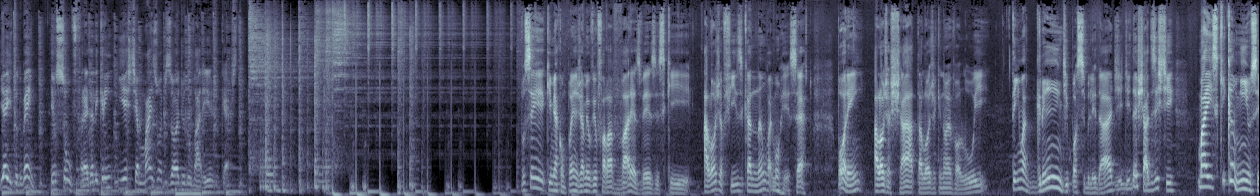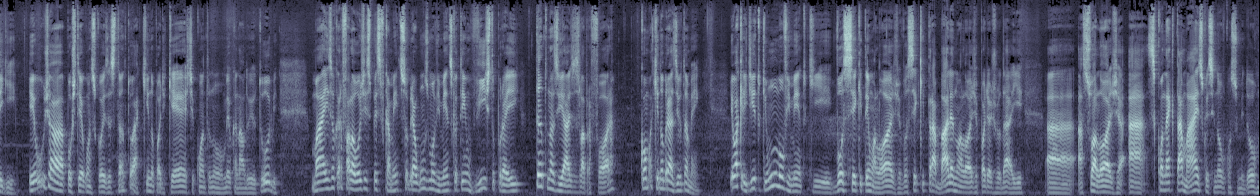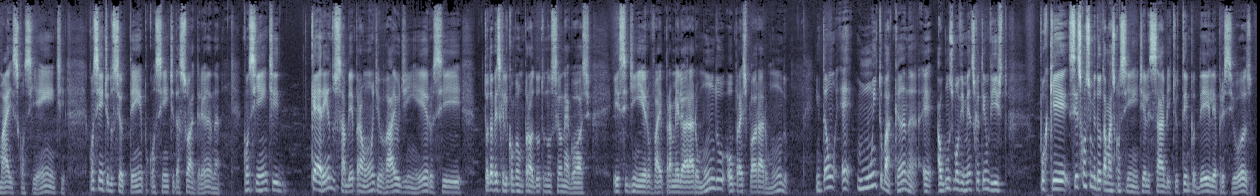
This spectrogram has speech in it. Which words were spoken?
E aí, tudo bem? Eu sou o Fred Alecrim e este é mais um episódio do Varejo Cast. Você que me acompanha já me ouviu falar várias vezes que a loja física não vai morrer, certo? Porém, a loja chata, a loja que não evolui, tem uma grande possibilidade de deixar de existir. Mas que caminho seguir? Eu já postei algumas coisas tanto aqui no podcast quanto no meu canal do YouTube, mas eu quero falar hoje especificamente sobre alguns movimentos que eu tenho visto por aí, tanto nas viagens lá para fora, como aqui no Brasil também. Eu acredito que um movimento que você que tem uma loja, você que trabalha numa loja pode ajudar aí a, a sua loja a se conectar mais com esse novo consumidor, mais consciente, consciente do seu tempo, consciente da sua grana, consciente querendo saber para onde vai o dinheiro, se toda vez que ele compra um produto no seu negócio, esse dinheiro vai para melhorar o mundo ou para explorar o mundo. Então é muito bacana é, alguns movimentos que eu tenho visto. Porque se esse consumidor está mais consciente, ele sabe que o tempo dele é precioso,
